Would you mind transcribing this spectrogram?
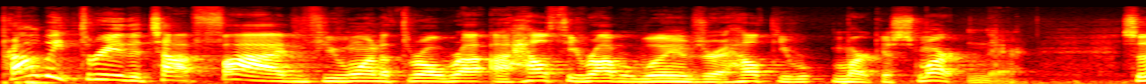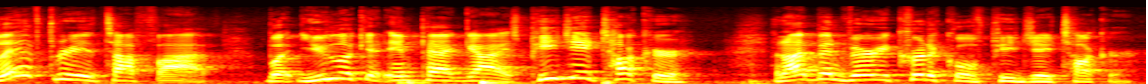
Probably three of the top five if you want to throw a healthy Robert Williams or a healthy Marcus Smart in there. So they have three of the top five. But you look at impact guys, PJ Tucker, and I've been very critical of PJ Tucker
